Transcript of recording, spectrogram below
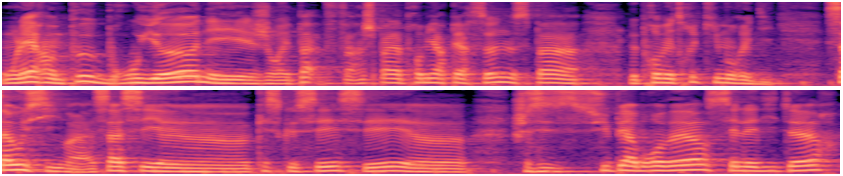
ont l'air un peu brouillonnes et j'aurais pas, enfin je suis pas la première personne, c'est pas le premier truc qui m'aurait dit. Ça aussi, voilà, ça c'est, euh, qu'est-ce que c'est? C'est, euh, Super Brothers, c'est l'éditeur.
